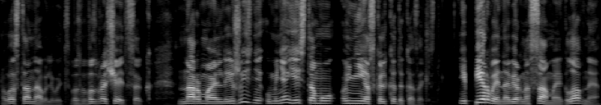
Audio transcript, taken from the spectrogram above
восстанавливается, возвращается к нормальной жизни. У меня есть тому несколько доказательств. И первое, наверное, самое главное,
